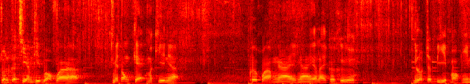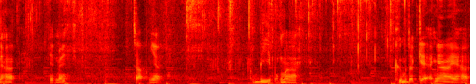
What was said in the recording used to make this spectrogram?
ส่วนกระเทียมที่บอกว่าไม่ต้องแกะเมื่อกี้เนี่ยเพื่อความง่ายง่ายอะไรก็คือเราจะบีบออกนี้นะฮะเห็นไหม จับเนี้ย บีบออกมา คือมันจะแกะง่ายฮะ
